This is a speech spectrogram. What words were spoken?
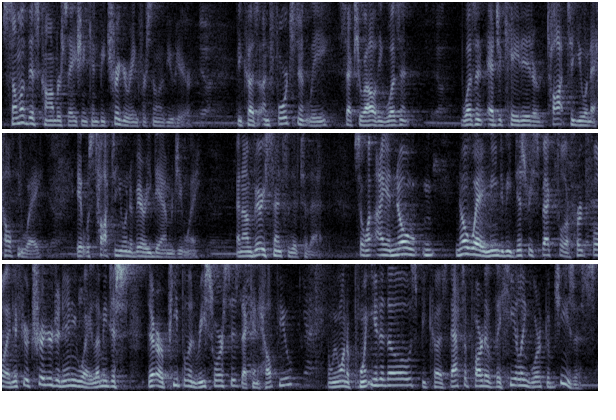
some of this conversation can be triggering for some of you here. Because unfortunately, sexuality wasn't, wasn't educated or taught to you in a healthy way, it was taught to you in a very damaging way. And I'm very sensitive to that. So I in no, no way mean to be disrespectful or hurtful. And if you're triggered in any way, let me just, there are people and resources that can help you. And we want to point you to those because that's a part of the healing work of Jesus.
